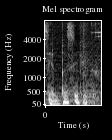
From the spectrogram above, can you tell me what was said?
Oceano Pacífico.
